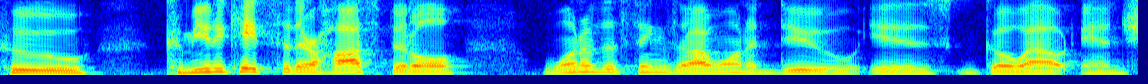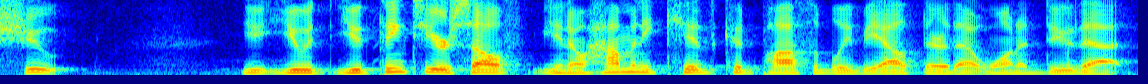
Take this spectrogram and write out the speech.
who communicates to their hospital. One of the things that I want to do is go out and shoot you you you'd think to yourself, you know, how many kids could possibly be out there that want to do that?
